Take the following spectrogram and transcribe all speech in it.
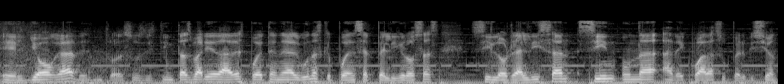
el yoga dentro de sus distintas variedades puede tener algunas que pueden ser peligrosas si lo realizan sin una adecuada supervisión.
